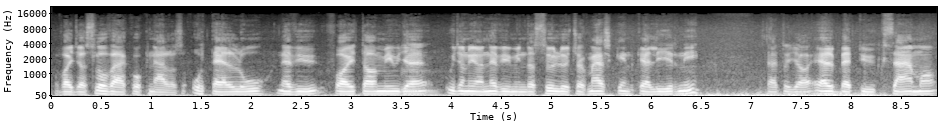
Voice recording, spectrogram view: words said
vagy a szlovákoknál az Otello nevű fajta, ami ugye ugyanolyan nevű, mint a szőlő, csak másként kell írni, tehát hogy a elbetűk száma,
